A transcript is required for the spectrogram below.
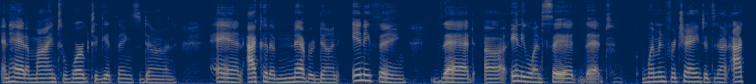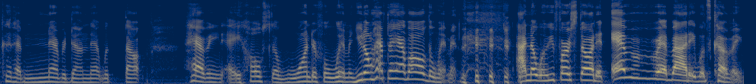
and had a mind to work to get things done. And I could have never done anything that uh, anyone said that Women for Change is done. I could have never done that without having a host of wonderful women. You don't have to have all the women. I know when we first started, everybody was coming.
